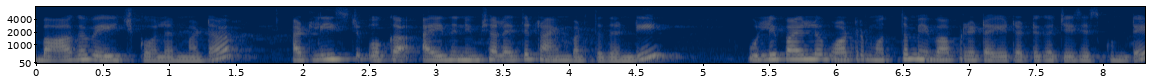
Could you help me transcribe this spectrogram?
బాగా వేయించుకోవాలన్నమాట. అట్లీస్ట్ ఒక ఐదు నిమిషాలు అయితే టైం పడుతుందండి. ఉల్లిపాయల్లో వాటర్ మొత్తం ఎవాపరేట్ అయ్యేటట్టుగా చేసేసుకుంటే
